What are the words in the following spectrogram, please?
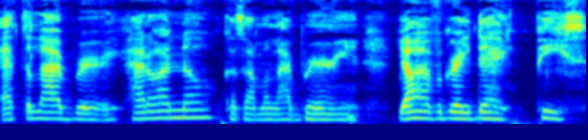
at the library. How do I know? Because I'm a librarian. Y'all have a great day. Peace.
